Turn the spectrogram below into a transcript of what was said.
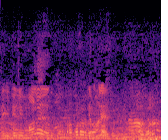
சொல்லி மேலே கீழே போட்டா மலை மலை இல்ல இல்ல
